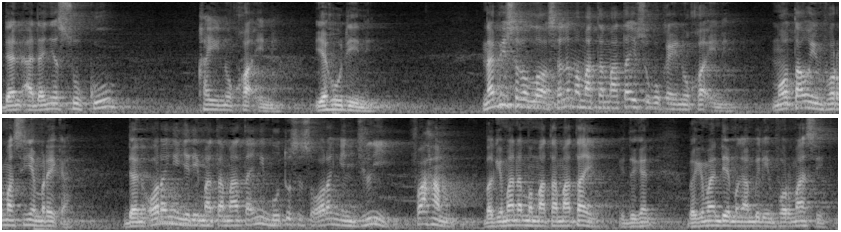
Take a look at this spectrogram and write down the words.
dan adanya suku Kainuqa ini, Yahudi ini. Nabi SAW memata-matai suku Kainuqa ini, mau tahu informasinya mereka. Dan orang yang jadi mata-mata ini butuh seseorang yang jeli, faham bagaimana memata-matai, gitu kan? Bagaimana dia mengambil informasi.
